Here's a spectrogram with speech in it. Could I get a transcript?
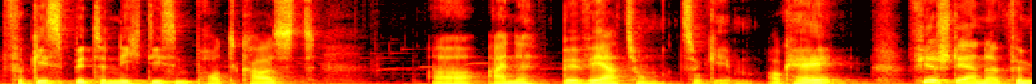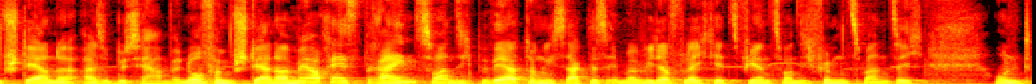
vergiss bitte nicht diesen Podcast äh, eine Bewertung zu geben. Okay? Vier Sterne, fünf Sterne, also bisher haben wir nur fünf Sterne, haben wir auch erst 23 Bewertungen. Ich sage das immer wieder, vielleicht jetzt 24, 25 und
